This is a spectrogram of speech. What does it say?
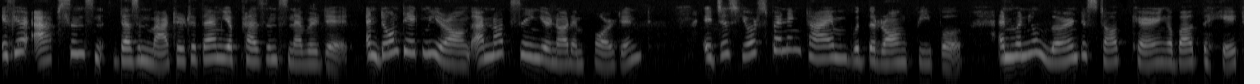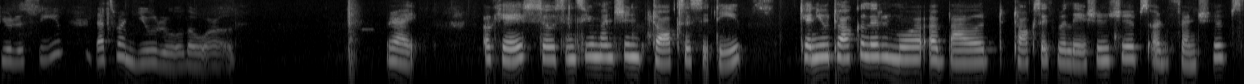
if your absence doesn't matter to them, your presence never did. And don't take me wrong, I'm not saying you're not important. It's just you're spending time with the wrong people. And when you learn to stop caring about the hate you receive, that's when you rule the world. Right. Okay, so since you mentioned toxicity, can you talk a little more about toxic relationships or friendships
